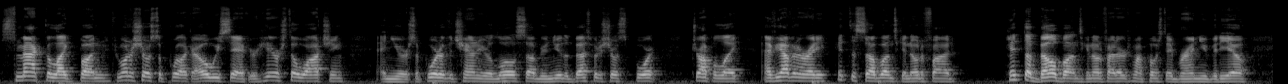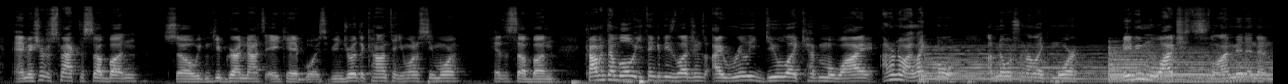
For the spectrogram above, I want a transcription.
smack the like button. If you want to show support, like I always say, if you're here still watching and you're a supporter of the channel, you're a loyal sub, you're new, the best way to show support, drop a like. And if you haven't already, hit the sub button to get notified. Hit the bell button to get notified every time I post a brand new video. And make sure to smack the sub button so we can keep grinding out to 8K, boys. If you enjoyed the content, you want to see more, hit the sub button. Comment down below what you think of these legends. I really do like Kevin Mawae. I don't know, I like both. I don't know which one I like more. Maybe Mawae just his alignment, and then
